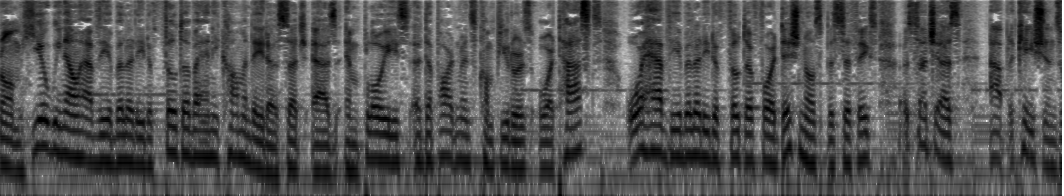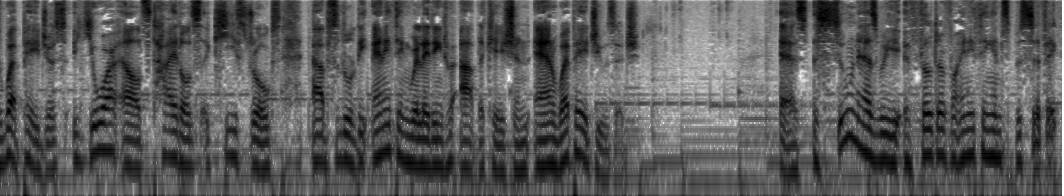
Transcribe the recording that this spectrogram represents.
From here, we now have the ability to filter by any common data such as employees, uh, departments, computers, or tasks, or have the ability to filter for additional specifics uh, such as applications, web pages, URLs, titles, keystrokes, absolutely anything relating to application and web page usage. As soon as we filter for anything in specific,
